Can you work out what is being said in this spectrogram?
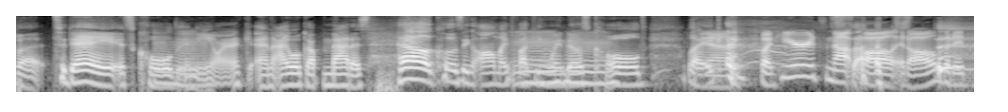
But today it's cold in New Mm-hmm. York, and I woke up mad as hell, closing all my fucking windows, cold. Like, Mm-hmm. Yeah. But here it's not fall at all. But it's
